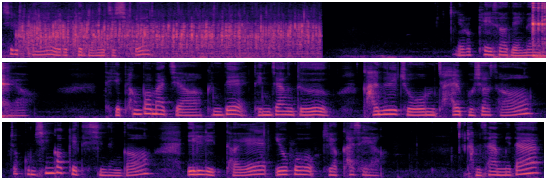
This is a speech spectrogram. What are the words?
실파 이렇게 넣어주시고요. 이렇게 해서 내면 돼요. 되게 평범하죠. 근데 된장도 간을 좀 잘 보셔서 조금 싱겁게 드시는 거 1리터에 요거 기억하세요. 감사합니다.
